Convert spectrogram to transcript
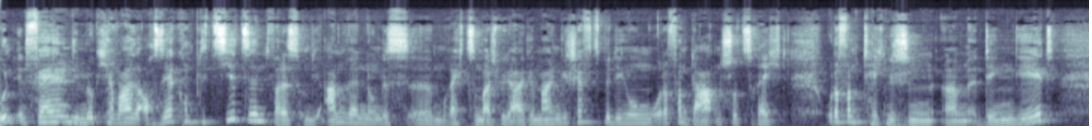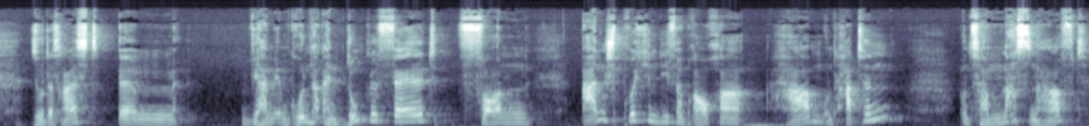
Und in Fällen, die möglicherweise auch sehr kompliziert sind, weil es um die Anwendung des ähm, Rechts zum Beispiel der allgemeinen Geschäftsbedingungen oder von Datenschutzrecht oder von technischen ähm, Dingen geht. So, das heißt, ähm, wir haben im Grunde ein Dunkelfeld von Ansprüchen, die Verbraucher haben und hatten, und zwar massenhaft,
